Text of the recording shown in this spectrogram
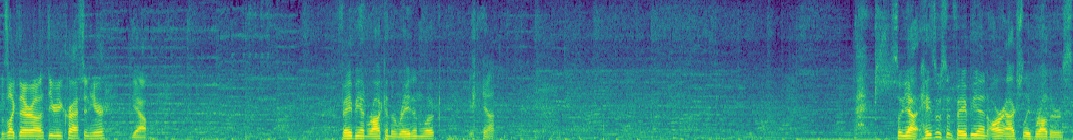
Looks like they're uh, theory crafting here. Yeah. Fabian rocking the Raiden look. yeah. So yeah, Jesus and Fabian are actually brothers.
